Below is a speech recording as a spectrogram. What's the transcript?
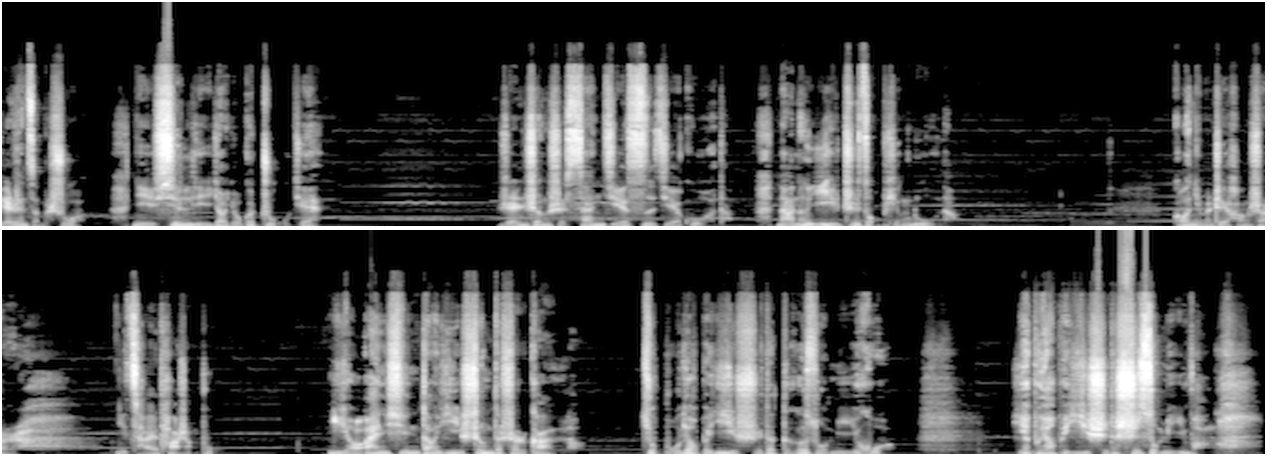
别人怎么说，你心里要有个主见。人生是三节四节过的，哪能一直走平路呢？搞你们这行事儿啊，你才踏上步。你要安心当一生的事儿干了，就不要被一时的得所迷惑。也不要被一时的失所迷惘啊！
